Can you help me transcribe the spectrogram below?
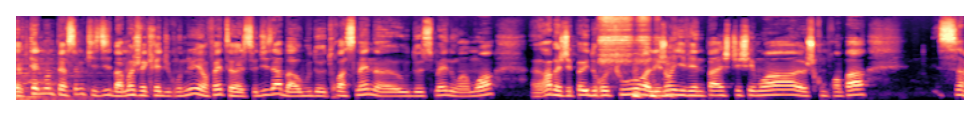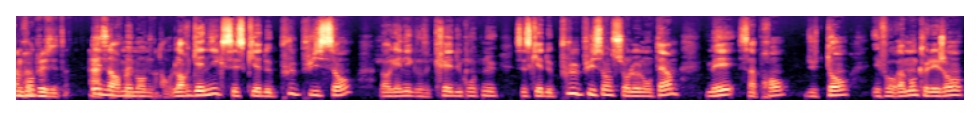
y a tellement de personnes qui se disent bah moi je vais créer du contenu et en fait elles se disent ah bah au bout de trois semaines euh, ou deux semaines ou un mois euh, ah bah j'ai pas eu de retour les gens ils viennent pas acheter chez moi euh, je comprends pas ça prend plus ah, énormément de temps. l'organique c'est ce qui est de plus puissant. L'organique créer du contenu c'est ce qui est de plus puissant sur le long terme mais ça prend du temps. Il faut vraiment que les gens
